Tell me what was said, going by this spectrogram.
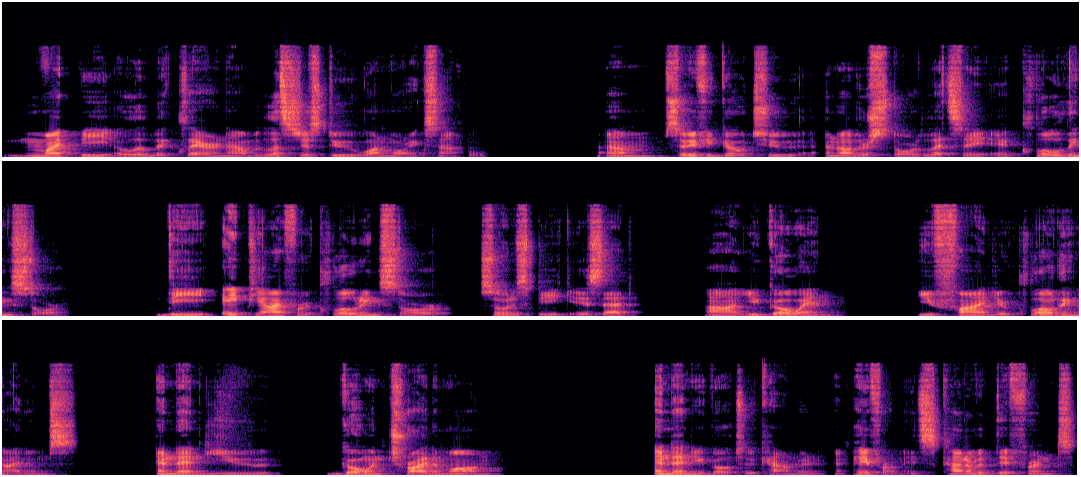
might be a little bit clearer now, but let's just do one more example. Um, so if you go to another store, let's say a clothing store, the API for a clothing store, so to speak, is that uh, you go in, you find your clothing items, and then you go and try them on and then you go to the counter and pay for them it's kind of a different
